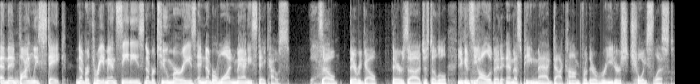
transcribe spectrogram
And then finally, Steak. Number three, Mancini's. Number two, Murray's, and number one, Manny Steakhouse. So there we go. There's uh, just a little. You can see all of it at mspmag.com for their Reader's Choice list.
